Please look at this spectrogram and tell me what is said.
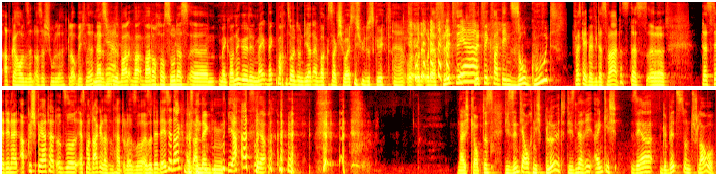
abgehauen sind aus der Schule, glaube ich, ne? Na, das Ja. war, war, war doch auch so, dass ähm, McGonagall den Mac wegmachen sollte und die hat einfach gesagt, ich weiß nicht, wie das geht. Ja, oder, oder Flitwick, Ja. Flitwick fand den so gut. Ich weiß gar nicht mehr, wie das war, dass, dass, äh, dass der den halt abgesperrt hat und so erstmal da gelassen hat oder so. Also der, der ist ja da geblieben. Als Andenken. ja, so. ja. Na, ich glaube, das, die sind ja auch nicht blöd. Die sind ja eigentlich sehr gewitzt und schlau.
